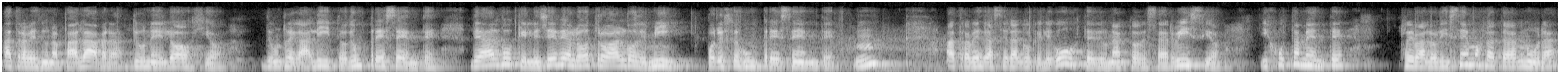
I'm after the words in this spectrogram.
a través de una palabra, de un elogio, de un regalito, de un presente, de algo que le lleve al otro algo de mí, por eso es un presente a través de hacer algo que le guste, de un acto de servicio. Y justamente revaloricemos la ternura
